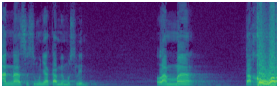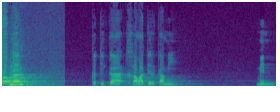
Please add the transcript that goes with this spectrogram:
anna sesungguhnya kami muslim. Lama takhawafna ketika khawatir kami min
